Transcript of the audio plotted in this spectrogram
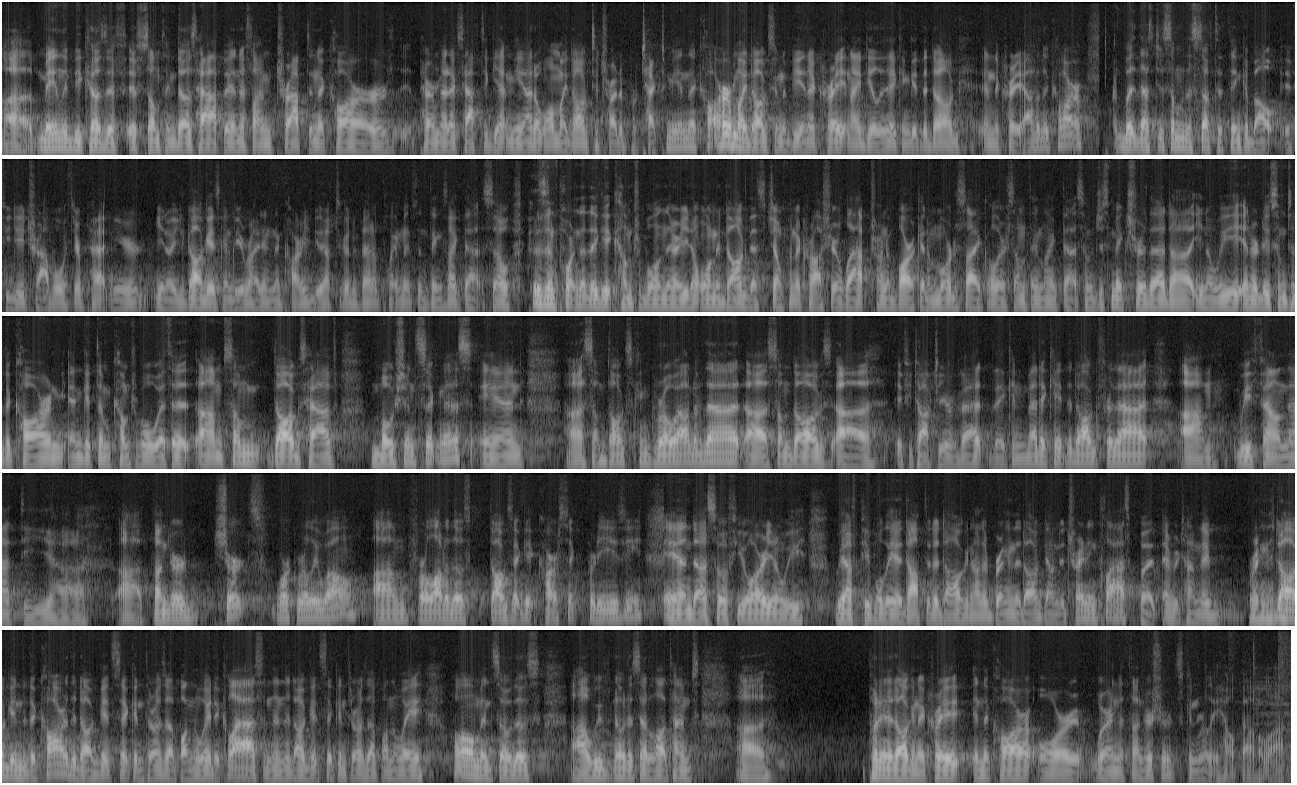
Uh, mainly because if, if something does happen, if I'm trapped in a car or paramedics have to get me, I don't want my dog to try to protect me in the car. My dog's going to be in a crate, and ideally they can get the dog in the crate out of the car. But that's just some of the stuff to think about if you do travel with your pet and your, you know, your dog is going to be riding in the car. You do have to go to vet appointments and things like that. So it is important that they get comfortable in there. You don't want a dog that's jumping across your lap trying to bark at a motorcycle or something like that. So just make sure that uh, you know we introduce them to the car and, and get them comfortable with it. Um, some dogs have motion sickness, and uh, some dogs can grow out of that. Uh, some dogs, uh, if you talk to your vet, they can medicate the dog for that. Um, we found that the uh, uh, Thunder shirts work really well um, for a lot of those dogs that get car sick pretty easy. And uh, so if you are, you know, we, we have people, they adopted a dog and now they're bringing the dog down to training class, but every time they bring the dog into the car, the dog gets sick and throws up on the way to class, and then the dog gets sick and throws up on the way home. And so those, uh, we've noticed that a lot of times uh, putting a dog in a crate in the car or wearing the ThunderShirts can really help out a lot.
